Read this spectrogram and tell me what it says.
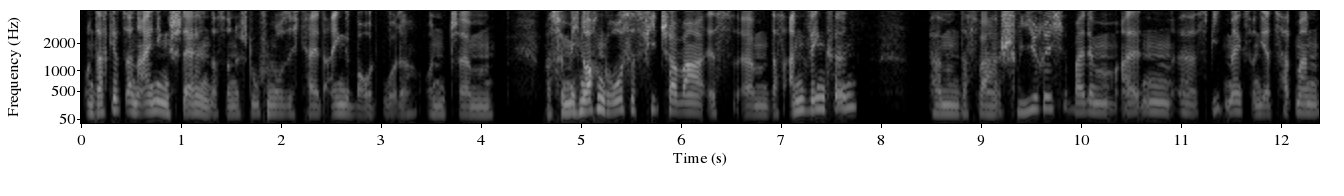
Und das gibt es an einigen Stellen, dass so eine Stufenlosigkeit eingebaut wurde. Und ähm, was für mich noch ein großes Feature war, ist ähm, das Anwinkeln. Ähm, das war schwierig bei dem alten äh, Speedmax und jetzt hat man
